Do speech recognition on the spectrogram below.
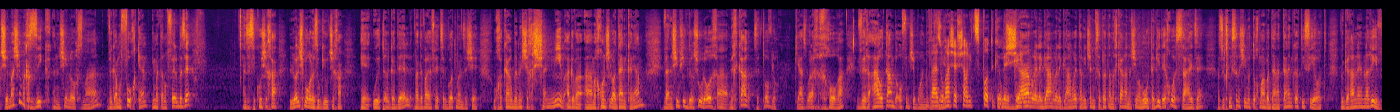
שמה שמחזיק אנשים לאורך זמן, וגם הפוך, כן? אם אתה נופל בזה, אז הסיכוי שלך לא לשמור על הזוגיות שלך אה, הוא יותר גדל, והדבר היפה אצל גוטמן זה שהוא חקר במשך שנים, אגב המכון שלו עדיין קיים, ואנשים שהתגרשו לאורך המחקר, זה טוב לו. כי אז הוא הלך אחורה וראה אותם באופן שבו הם רבים. ואז הוא ראה שאפשר לצפות גירושים. לגמרי, לגמרי, לגמרי. תמיד כשאני מספר את המחקר, אנשים אמרו, תגיד, איך הוא עשה את זה? אז הוא הכניס אנשים לתוך מעבדה, נתן להם כרטיסיות וגרם להם לריב.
